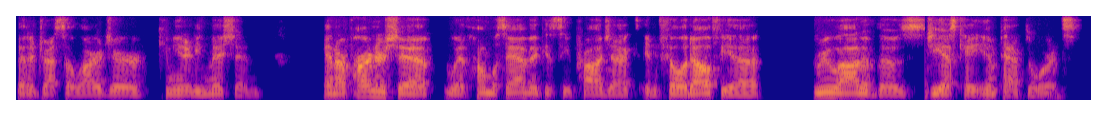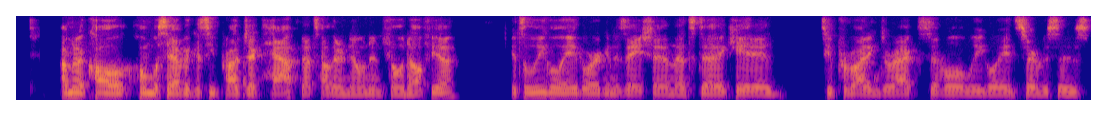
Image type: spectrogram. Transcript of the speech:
that address a larger community mission. And our partnership with Homeless Advocacy Project in Philadelphia grew out of those GSK Impact Awards. I'm going to call Homeless Advocacy Project HAP. That's how they're known in Philadelphia. It's a legal aid organization that's dedicated to providing direct civil legal aid services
